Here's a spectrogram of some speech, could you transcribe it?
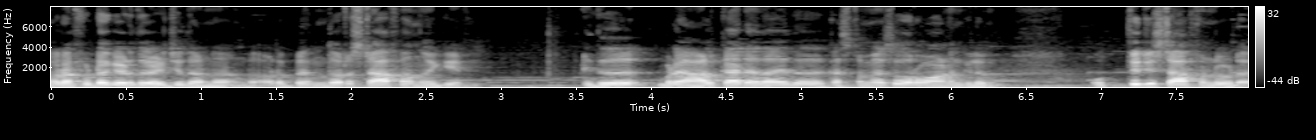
കുറേ ഫുഡൊക്കെ എടുത്ത് കഴിച്ചതാണ് അവിടെ ഇപ്പോൾ എന്തോരം സ്റ്റാഫാന്ന് നോക്കിയേ. ഇത് ഇവിടെ ആൾക്കാർ അതായത് കസ്റ്റമേഴ്സ് കുറവാണെങ്കിലും ഒത്തിരി സ്റ്റാഫുണ്ട് ഇവിടെ.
